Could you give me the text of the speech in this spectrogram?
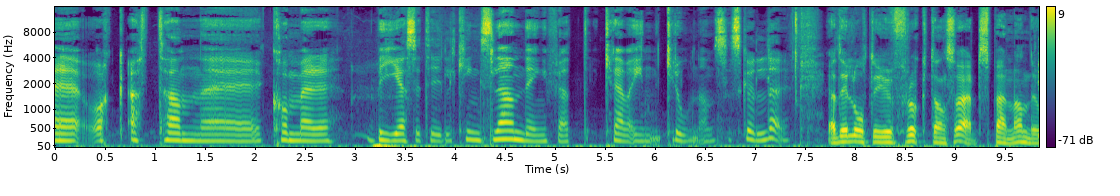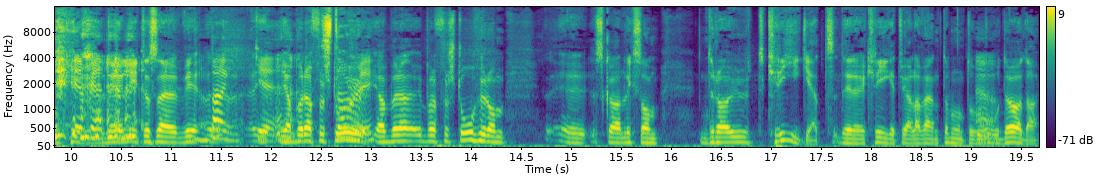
Eh, och att han eh, kommer bege sig till Kings Landing för att kräva in kronans skulder. Ja det låter ju fruktansvärt spännande och kul. det är lite så här, vi, Bank, jag, börjar förstå hur, jag, börjar, jag börjar förstå hur de eh, ska liksom dra ut kriget, det är kriget vi alla väntar mot de ja. odöda.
